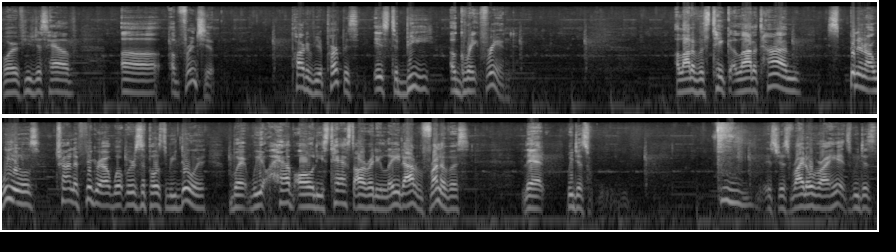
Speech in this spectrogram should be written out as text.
Or if you just have of friendship. Part of your purpose is to be a great friend. A lot of us take a lot of time spinning our wheels trying to figure out what we're supposed to be doing, but we have all these tasks already laid out in front of us that we just it's just right over our heads. We just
